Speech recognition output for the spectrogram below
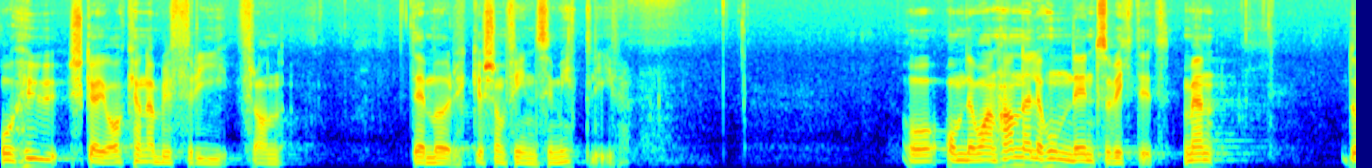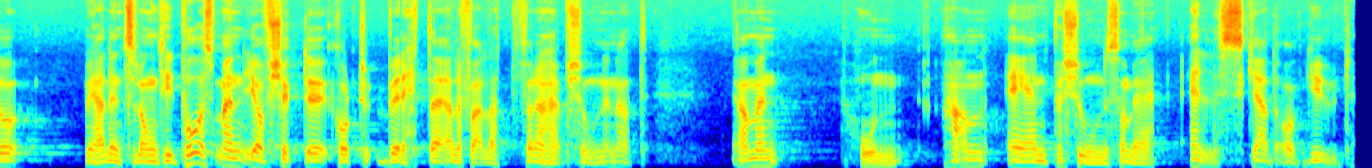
Och hur ska jag kunna bli fri från det mörker som finns i mitt liv? Och om det var en han eller hon, det är inte så viktigt. Men då, vi hade inte så lång tid på oss, men jag försökte kort berätta i alla fall att för den här personen att ja, men hon, han är en person som är älskad av Gud.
